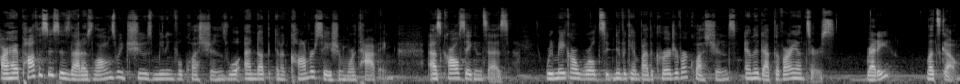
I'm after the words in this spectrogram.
Our hypothesis is that as long as we choose meaningful questions, we'll end up in a conversation worth having. As Carl Sagan says, we make our world significant by the courage of our questions and the depth of our answers. Ready? Let's go.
